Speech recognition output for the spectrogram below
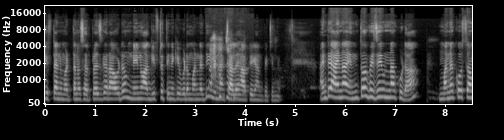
గిఫ్ట్ అనమాట తను సర్ప్రైజ్గా రావడం నేను ఆ గిఫ్ట్ తినకి ఇవ్వడం అన్నది నాకు చాలా హ్యాపీగా అనిపించింది. అంటే ఆయన ఎంతో బిజీ ఉన్నా కూడా మన కోసం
